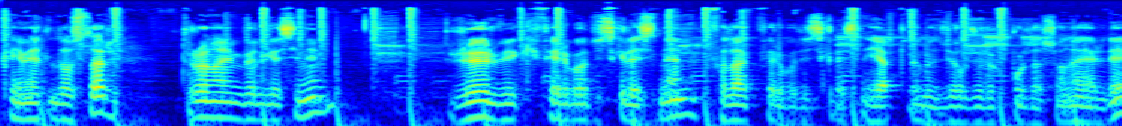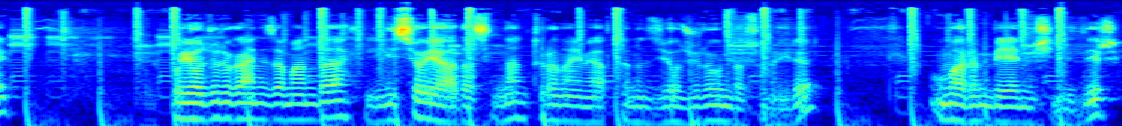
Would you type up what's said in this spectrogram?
Kıymetli dostlar, Trondheim bölgesinin Rørvik feribot iskelesinden Flak feribot iskelesine yaptığımız yolculuk burada sona erdi. Bu yolculuk aynı zamanda Lisoya adasından Trondheim'e yaptığımız yolculuğun da sonuydu. Umarım beğenmişsinizdir.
